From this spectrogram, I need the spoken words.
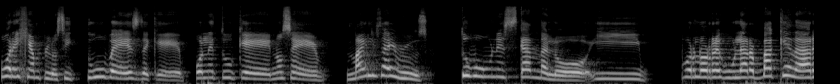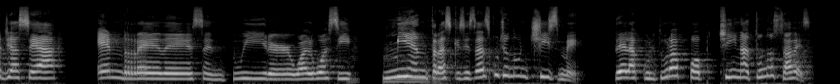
por ejemplo, si tú ves de que, ponle tú que, no sé, Miley Cyrus tuvo un escándalo y por lo regular va a quedar ya sea en redes, en Twitter o algo así. Mientras que si estás escuchando un chisme de la cultura pop china, tú no sabes.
